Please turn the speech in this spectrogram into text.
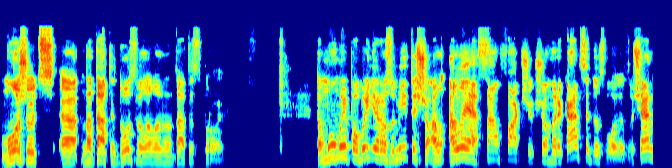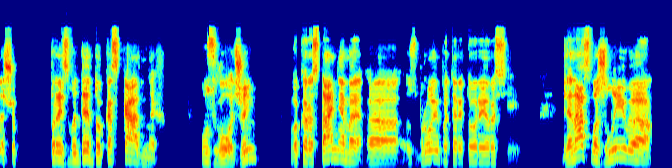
Можуть е, надати дозвіл, але не надати зброю. Тому ми повинні розуміти, що ал- але сам факт, що якщо американці дозволять, звичайно, що призведе до каскадних узгоджень використанням е, зброї по території Росії. Для нас важлива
